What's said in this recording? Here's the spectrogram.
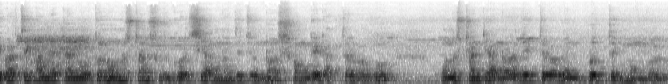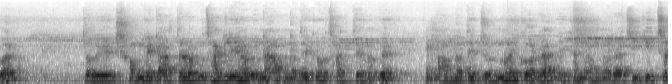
এবার থেকে আমরা একটা নতুন অনুষ্ঠান শুরু করছি আপনাদের জন্য, সঙ্গে ডাক্তারবাবু। অনুষ্ঠানটি আপনারা দেখতে পাবেন প্রত্যেক মঙ্গলবার। তবে সঙ্গে ডাক্তারবাবু থাকলেই হবে না, আপনাদেরকেও থাকতে হবে। আপনাদের জন্যই করা। এখানে আপনারা চিকিৎসা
